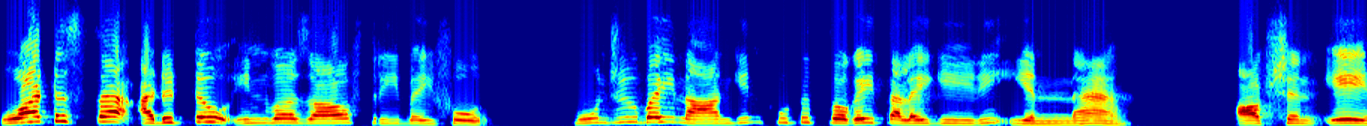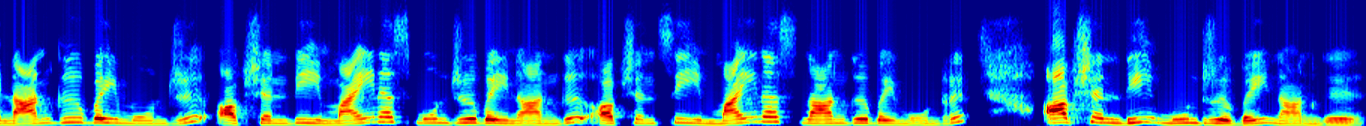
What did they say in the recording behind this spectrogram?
what is the additive inverse of three by four மூன்று பை நான்கின் கூட்டுத்தொகை தலைகீழி என்ன? ஆப்ஷன் ஏ நான்கு பை மூன்று. ஆப்ஷன் பி மைனஸ் மூன்று பை நான்கு. ஆப்ஷன் சி மைனஸ் நான்கு பை மூன்று. ஆப்ஷன் டி மூன்று பை நான்கு.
